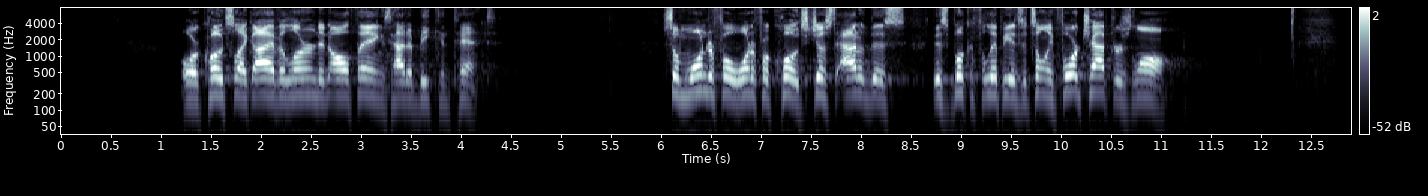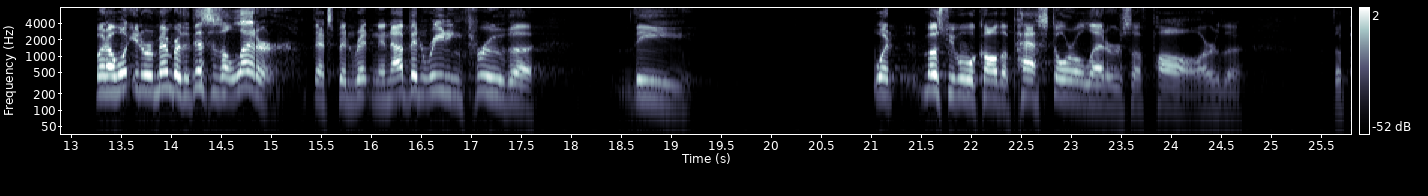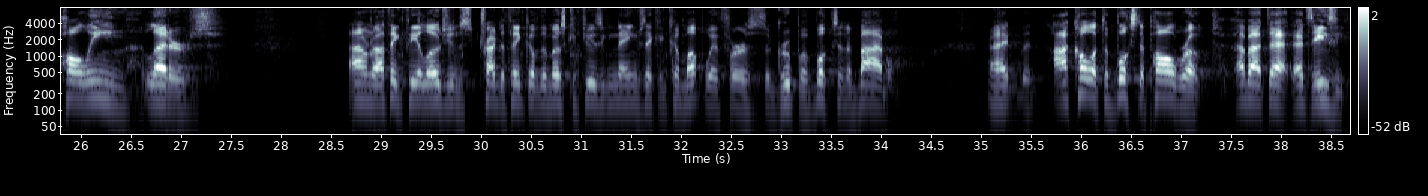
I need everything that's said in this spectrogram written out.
Or quotes like, I have learned in all things how to be content. Some wonderful, wonderful quotes just out of this, this book of Philippians. It's only four chapters long. But I want you to remember that this is a letter that's been written, and I've been reading through the, the what most people will call the pastoral letters of Paul or the the Pauline letters. I don't know, I think theologians tried to think of the most confusing names they can come up with for a group of books in the Bible, right? But I call it the books that Paul wrote. How about that? That's easy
